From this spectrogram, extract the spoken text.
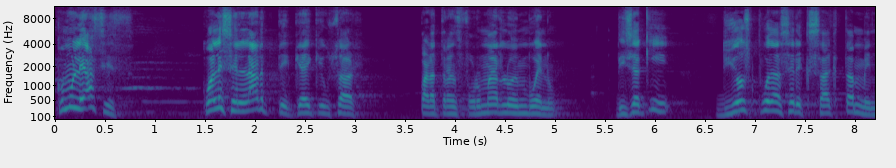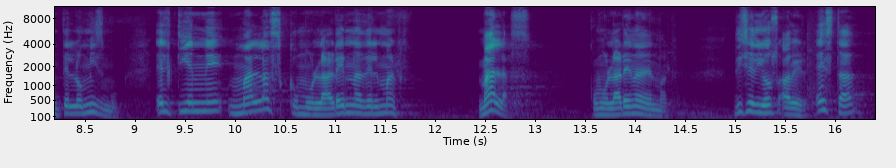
¿Cómo le haces? ¿Cuál es el arte que hay que usar para transformarlo en bueno? Dice aquí, Dios puede hacer exactamente lo mismo. Él tiene malas como la arena del mar. Malas como la arena del mar. Dice Dios, a ver, esta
